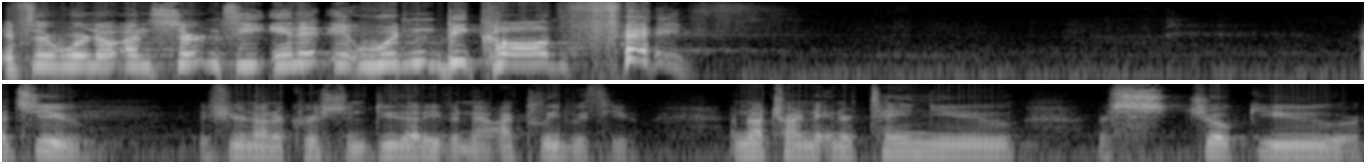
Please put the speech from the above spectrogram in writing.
if there were no uncertainty in it, it wouldn't be called faith. That's you. If you're not a Christian, do that even now. I plead with you. I'm not trying to entertain you or stroke you or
